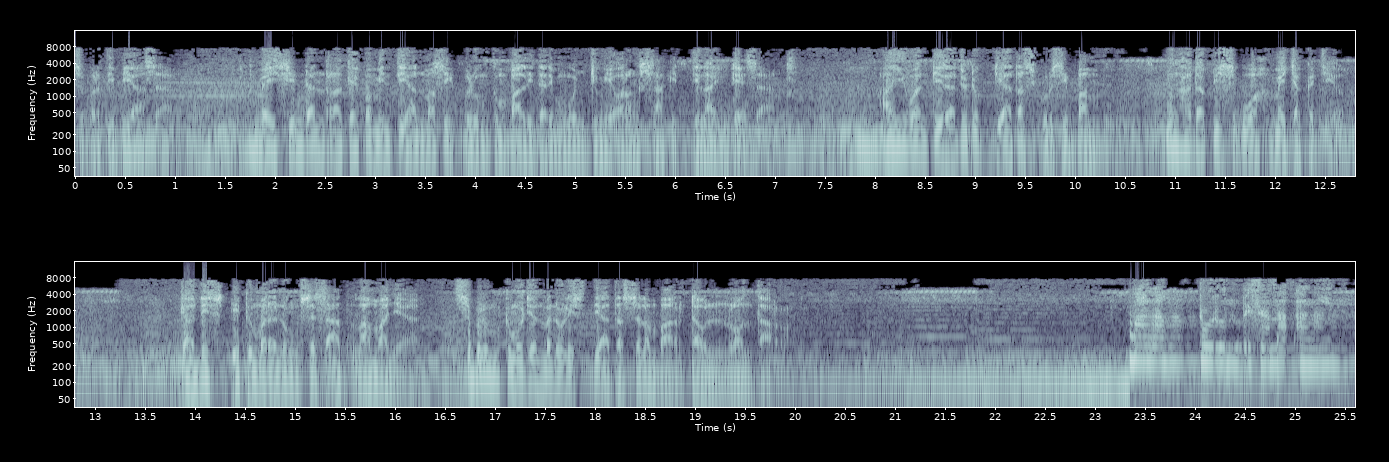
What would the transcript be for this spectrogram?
Seperti biasa. Mesin dan Rakeh pemintihan masih belum kembali dari mengunjungi orang sakit di lain desa. Aiwantira duduk di atas kursi bambu, menghadapi sebuah meja kecil. Gadis itu merenung sesaat lamanya, sebelum kemudian menulis di atas selembar daun lontar. Malam turun bersama angin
